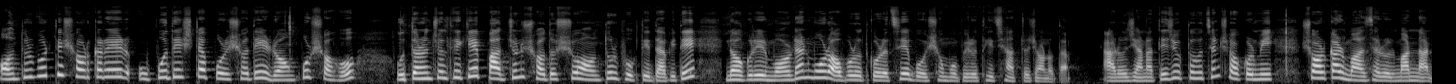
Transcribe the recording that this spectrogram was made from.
অন্তর্বর্তী সরকারের উপদেষ্টা পরিষদে রংপুর সহ উত্তরাঞ্চল থেকে পাঁচজন সদস্য অন্তর্ভুক্তির দাবিতে নগরীর মর্ডান মোড় অবরোধ করেছে বৈষম্য বিরোধী ছাত্র জনতা। আরও জানাতে যুক্ত হচ্ছেন সহকর্মী সরকার মাজহারুল মান্নান।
